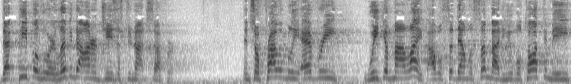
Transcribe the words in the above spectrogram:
That people who are living to honor Jesus do not suffer. And so probably every week of my life. I will sit down with somebody who will talk to me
